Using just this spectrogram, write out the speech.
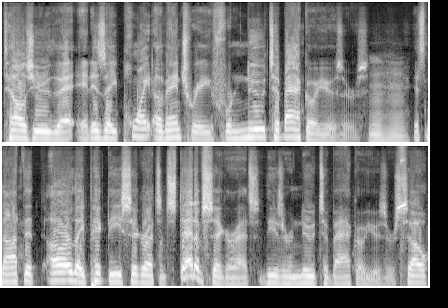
Tells you that it is a point of entry for new tobacco users. Mm-hmm. It's not that, oh, they picked e-cigarettes instead of cigarettes. These are new tobacco users. So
